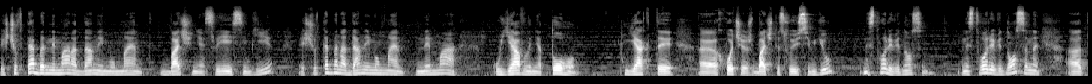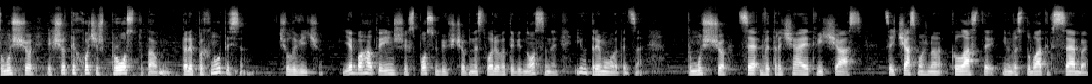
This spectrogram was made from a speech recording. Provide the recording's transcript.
Якщо в тебе нема на даний момент бачення своєї сім'ї, якщо в тебе на даний момент нема уявлення того, як ти е, хочеш бачити свою сім'ю, не створюй відносини. Не створюй відносини, е, тому що якщо ти хочеш просто там перепихнутися, чоловіче, є багато інших способів, щоб не створювати відносини і отримувати це. Тому що це витрачає твій час. Цей час можна класти, інвестувати в себе,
